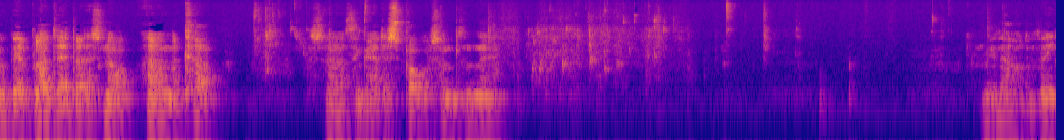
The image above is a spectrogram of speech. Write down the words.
A bit of blood there, but it's not um, a cut. So I think I had a spot or something there. Without the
